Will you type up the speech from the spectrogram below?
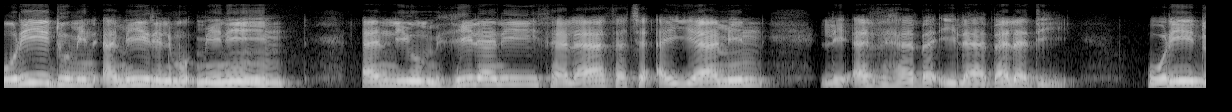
أريد من أمير المؤمنين أن يمهلني ثلاثة أيام لأذهب إلى بلدي. أريد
